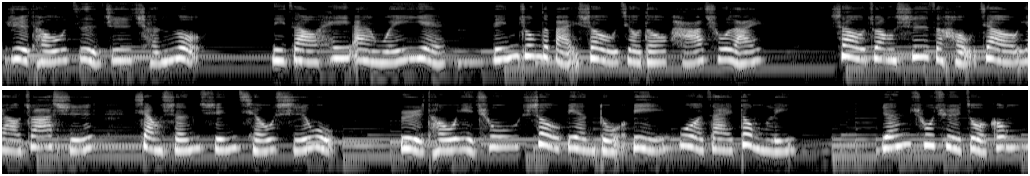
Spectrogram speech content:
日头自知沉落。你造黑暗为夜，林中的百兽就都爬出来。少壮狮子吼叫，要抓食，向神寻求食物。日头一出，兽便躲避，卧在洞里。人出去做工，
